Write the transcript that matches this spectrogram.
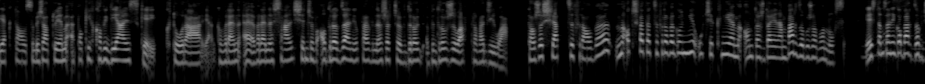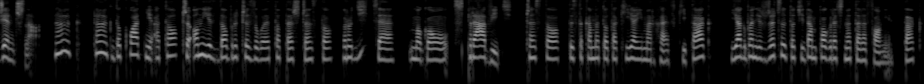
jak to sobie żartujemy, epoki covidiańskiej, która jak w, w renesansie czy w odrodzeniu pewne rzeczy wdrożyła, wprowadziła to, że świat cyfrowy, my od świata cyfrowego nie uciekniemy, on też daje nam bardzo dużo bonusów. Ja jestem za niego bardzo wdzięczna. Tak, tak, dokładnie. A to, czy on jest dobry, czy zły, to też często rodzice mogą sprawić. Często to jest taka metoda kija i marchewki, tak? Jak będziesz rzeczy, to ci dam pograć na telefonie, tak?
